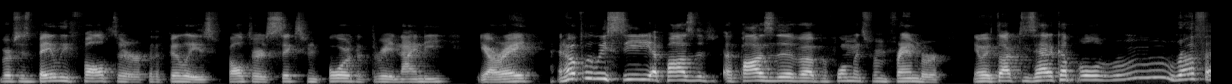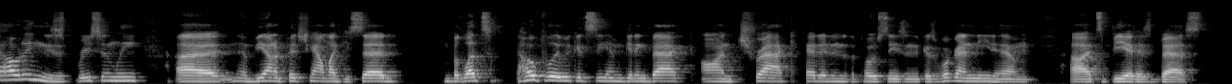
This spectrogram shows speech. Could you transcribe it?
versus Bailey Falter for the Phillies. Falter is 6 and 4 with a 390 ERA. And hopefully we see a positive a positive uh, performance from Framber. You know, we've talked he's had a couple rough outings recently. Uh, be on a pitch count, like you said but let's hopefully we could see him getting back on track headed into the postseason because we're going to need him uh, to be at his best.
